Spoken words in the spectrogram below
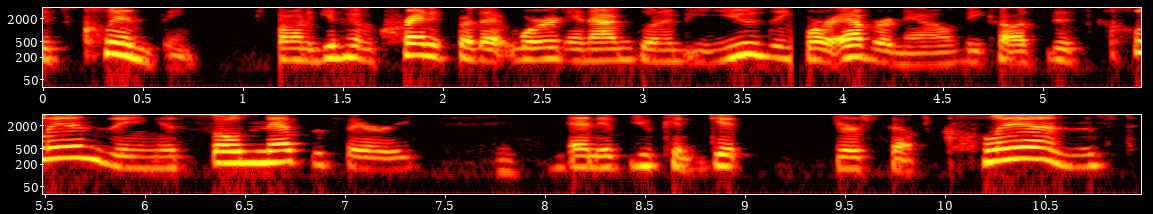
it's cleansing. I want to give him credit for that word and I'm going to be using forever now because this cleansing is so necessary. Mm-hmm. And if you can get yourself cleansed,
